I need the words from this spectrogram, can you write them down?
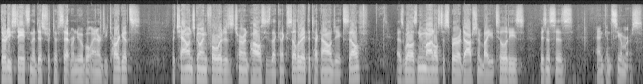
30 states in the district have set renewable energy targets. The challenge going forward is to determine policies that can accelerate the technology itself, as well as new models to spur adoption by utilities, businesses, and consumers.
